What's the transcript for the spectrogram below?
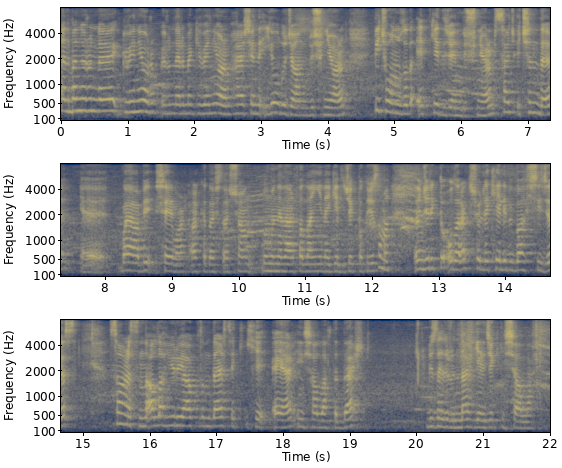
Yani ben ürünlere güveniyorum. Ürünlerime güveniyorum. Her şeyin de iyi olacağını düşünüyorum. Birçoğunuza da etki edeceğini düşünüyorum. Saç için de e, bayağı bir şey var arkadaşlar. Şu an numuneler falan yine gelecek bakacağız ama öncelikli olarak şöyle lekeyle bir başlayacağız. Sonrasında Allah yürü ya kulum dersek ki eğer inşallah da der. Güzel ürünler gelecek inşallah.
